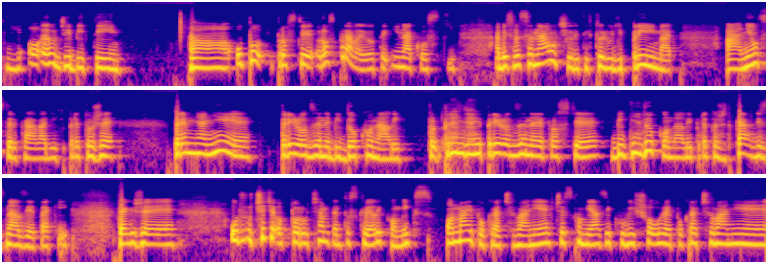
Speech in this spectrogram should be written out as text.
knihy o LGBT, uh, proste rozprávajú o tej inakosti, aby sme sa naučili týchto ľudí prijímať a neodstrkávať ich, pretože pre mňa nie je prirodzené byť dokonalý. Pre mňa je prirodzené proste byť nedokonalý, pretože každý z nás je taký. Takže Určite odporúčam tento skvelý komiks. On má aj pokračovanie. V českom jazyku vyšlo už aj pokračovanie,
